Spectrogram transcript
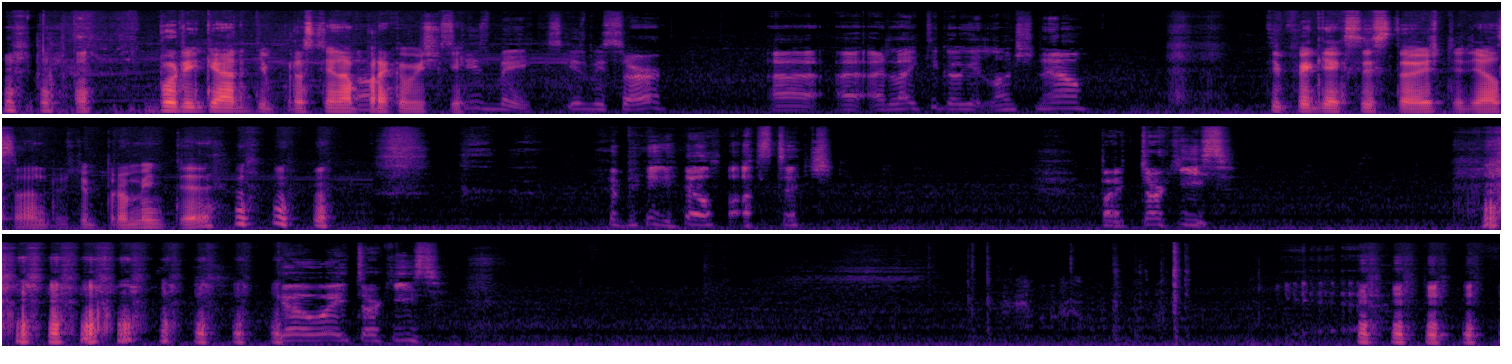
Bodyguardi prostě na parkovišti. Excuse me, excuse me, sir. Uh, I, I'd like to go get lunch now. Typek, jak si z toho ještě dělal srandu, že promiňte. Being held hostage by turkeys. Go away, turkeys.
